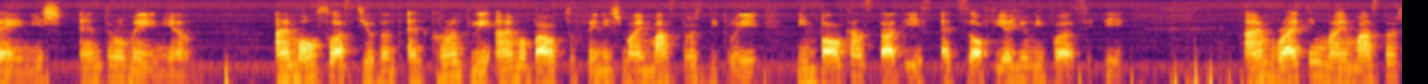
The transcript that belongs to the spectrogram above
Danish, and Romanian. I'm also a student and currently I'm about to finish my master's degree in Balkan Studies at Sofia University. I'm writing my master's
